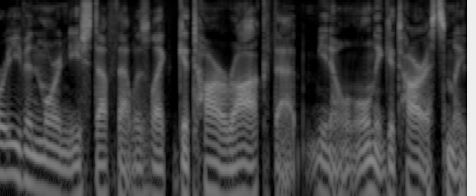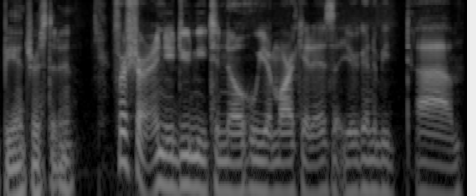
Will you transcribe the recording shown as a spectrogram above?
or even more niche stuff that was like guitar rock that you know only guitarists might be interested in. For sure, and you do need to know who your market is that you're going to be um,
